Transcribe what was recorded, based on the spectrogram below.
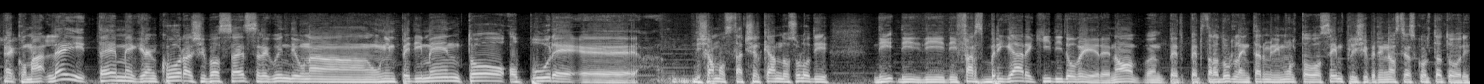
Ecco, ma lei teme che ancora ci possa essere quindi una, un impedimento oppure eh, diciamo sta cercando solo di, di, di, di, far sbrigare chi di dovere, no? per, per, tradurla in termini molto semplici per i nostri ascoltatori?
